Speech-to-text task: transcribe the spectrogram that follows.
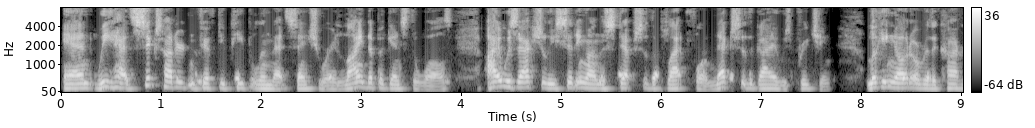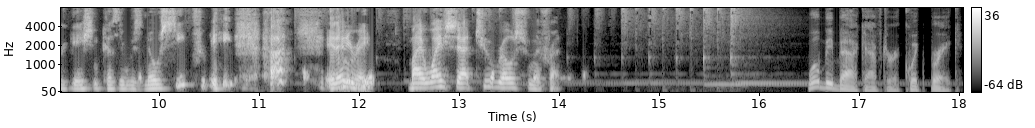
And we had 650 people in that sanctuary lined up against the walls. I was actually sitting on the steps of the platform next to the guy who was preaching, looking out over the congregation because there was no seat for me. At any rate, my wife sat two rows from the front. We'll be back after a quick break.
